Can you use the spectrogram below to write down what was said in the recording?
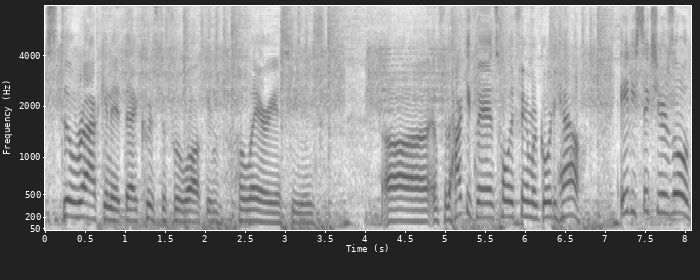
Still rocking it, that Christopher Walken. Hilarious he is. Uh, and for the hockey fans, Holy Famer Gordie Howe, 86 years old,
